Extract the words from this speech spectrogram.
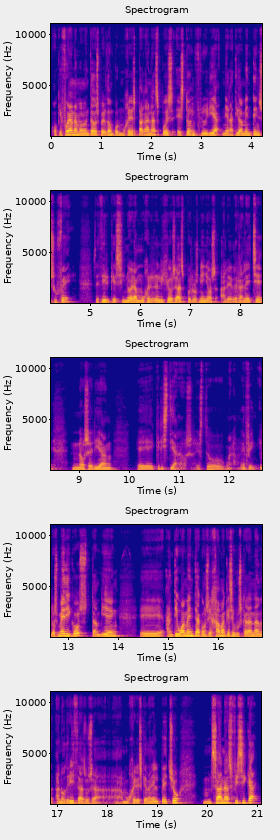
o que fueran amamantados, perdón, por mujeres paganas, pues esto influiría negativamente en su fe. Es decir, que si no eran mujeres religiosas, pues los niños, al beber la leche, no serían eh, cristianos. Esto, bueno, en fin. Y los médicos también eh, antiguamente aconsejaban que se buscaran a, nodrizas, o sea, a mujeres que dan el pecho, sanas física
